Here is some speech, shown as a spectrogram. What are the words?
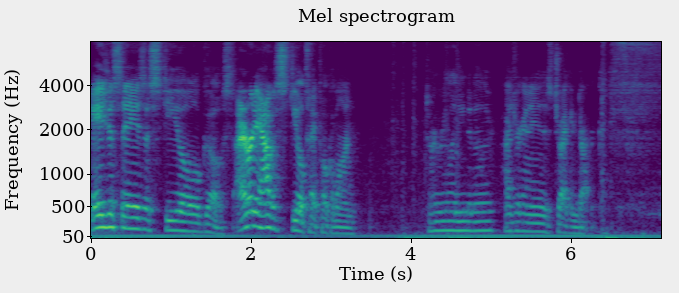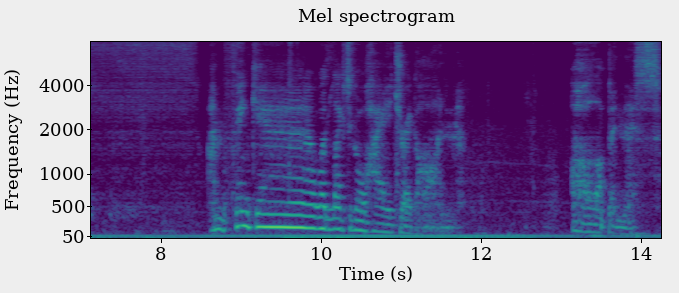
Aegis is a steel ghost. I already have a steel type Pokemon. Do I really need another? Hydreigon is Dragon Dark. I'm thinking I would like to go Hydreigon. All up in this.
